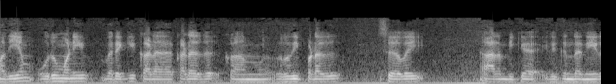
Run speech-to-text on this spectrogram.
மதியம் ஒரு மணி வரைக்கும் கட கடல் இறுதிப்படகு சேவை ஆரம்பிக்க இருக்கின்ற நேரம்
